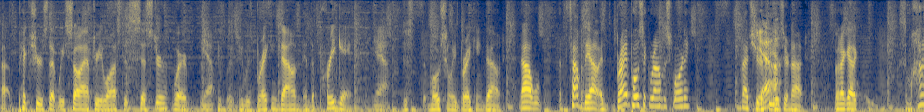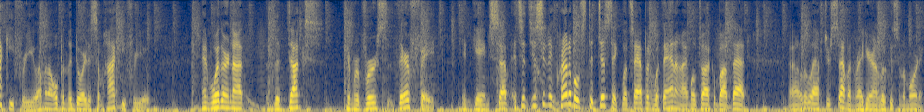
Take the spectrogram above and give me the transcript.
uh, pictures that we saw after he lost his sister, where Yeah. he, he was breaking down in the pregame. Yeah. Just emotionally breaking down. Now, at the top of the hour, is Brian Posick around this morning? I'm not sure if he is or not. But I got a, some hockey for you. I'm going to open the door to some hockey for you. And whether or not the Ducks can reverse their fate in Game 7. It's just an incredible statistic what's happened with Anaheim. We'll talk about that uh, a little after 7 right here on Lucas in the Morning.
